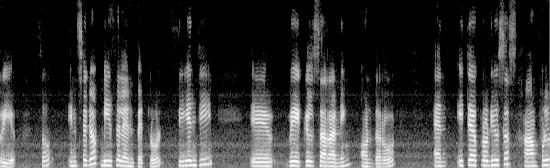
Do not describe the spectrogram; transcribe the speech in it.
free. So, instead of diesel and petrol, CNG uh, vehicles are running on the road and it uh, produces harmful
